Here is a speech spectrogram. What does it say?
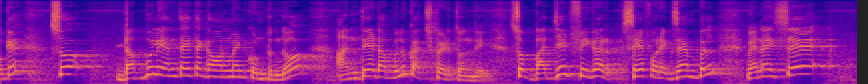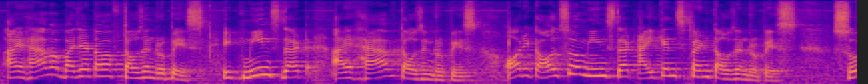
okay so డబ్బులు ఎంతైతే గవర్నమెంట్కి ఉంటుందో అంతే డబ్బులు ఖర్చు పెడుతుంది. So budget figure say for example when I say I have a budget of thousand rupees it means that I have thousand rupees or it also means that I can spend thousand rupees so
